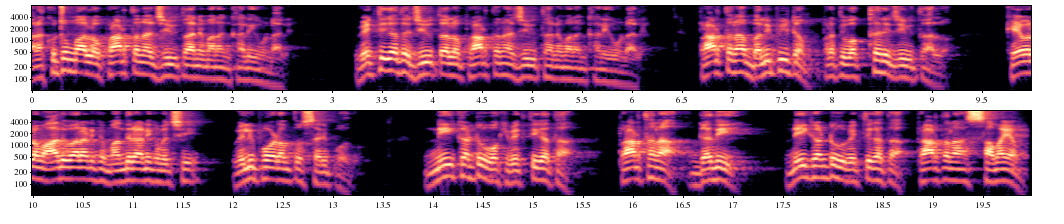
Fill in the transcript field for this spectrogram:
మన కుటుంబాల్లో ప్రార్థనా జీవితాన్ని మనం కలిగి ఉండాలి. వ్యక్తిగత జీవితాల్లో ప్రార్థనా జీవితాన్ని మనం కలిగి ఉండాలి. ప్రార్థన బలిపీఠం ప్రతి ఒక్కరి జీవితాల్లో కేవలం ఆదివారానికి మందిరానికి వచ్చి వెళ్ళిపోవడంతో సరిపోదు. నీకంటూ ఒక వ్యక్తిగత ప్రార్థన గది నీకంటూ వ్యక్తిగత ప్రార్థనా సమయం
